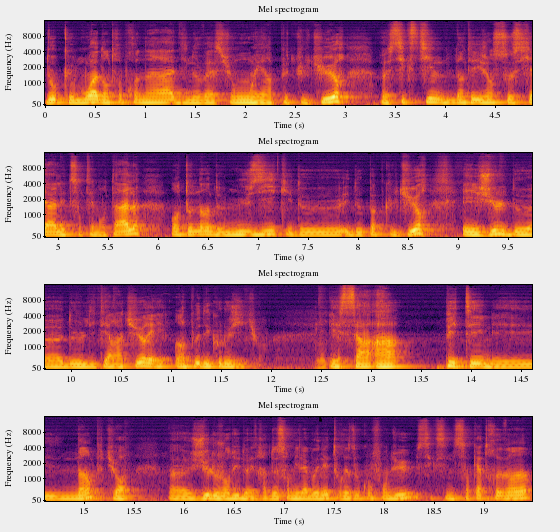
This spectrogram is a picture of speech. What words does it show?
Donc, euh, moi, d'entrepreneuriat, d'innovation et un peu de culture. Euh, Sixteen d'intelligence sociale et de santé mentale. Antonin de musique et de, et de pop culture. Et Jules de, euh, de littérature et un peu d'écologie, tu vois. Et ça a pété mes nimpes, tu vois. Euh, Jules aujourd'hui doit être à 200 000 abonnés, tout réseau confondu. Sixteen 180,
